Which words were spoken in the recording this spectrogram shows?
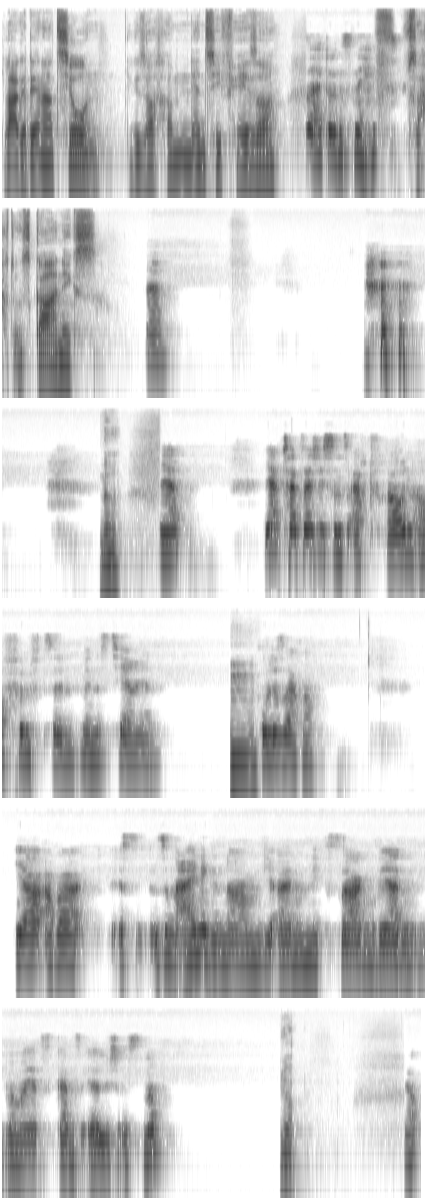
Lage der Nation, die gesagt haben, Nancy Faeser Sagt uns nichts. sagt uns gar nichts. Ja. Ne? ja. Ja, tatsächlich sind es acht Frauen auf 15 Ministerien. Mhm. Coole Sache. Ja, aber es sind einige Namen, die einem nichts sagen werden, wenn man jetzt ganz ehrlich ist, ne? Ja. Ja.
